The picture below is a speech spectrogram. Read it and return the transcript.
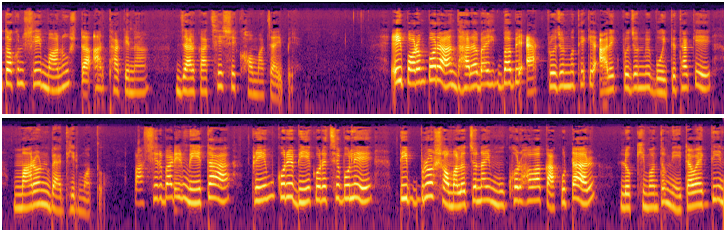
তখন সেই মানুষটা আর থাকে না, যার কাছে সে ক্ষমা চাইবে। এই পরম্পরা ধারাবাহিকভাবে এক প্রজন্ম থেকে আরেক প্রজন্মে বইতে থাকে মারণ ব্যাধির মতো। পাশের বাড়ির মেয়েটা প্রেম করে বিয়ে করেছে বলে তীব্র সমালোচনায় মুখর হওয়া কাকুটার লক্ষ্মীমন্ত মেয়েটাও একদিন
